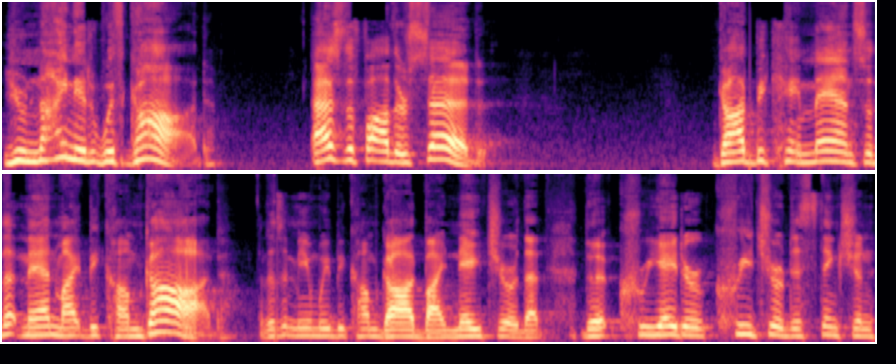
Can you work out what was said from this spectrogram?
united with God. As the Father said, God became man so that man might become God. That doesn't mean we become God by nature, that the creator creature distinction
